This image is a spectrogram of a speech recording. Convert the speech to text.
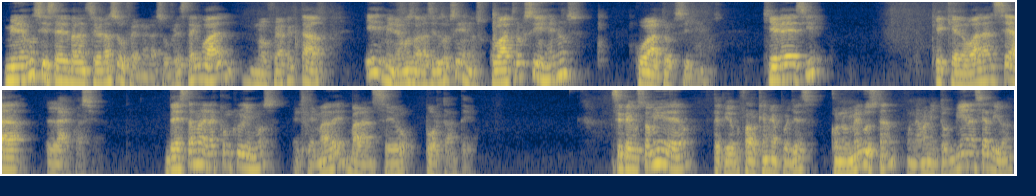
Miremos si se desbalanceó el azufre. el azufre está igual, no fue afectado. Y miremos ahora si los oxígenos. 4 oxígenos, 4 oxígenos. Quiere decir que quedó balanceada la ecuación. De esta manera concluimos el tema de balanceo por tanteo. Si te gustó mi video, te pido por favor que me apoyes con un me gusta, una manito bien hacia arriba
